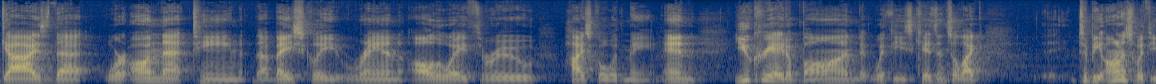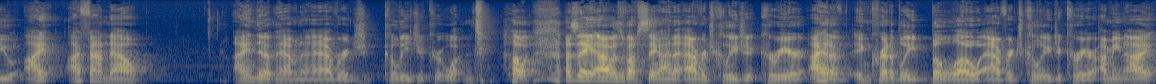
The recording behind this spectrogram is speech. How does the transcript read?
guys that were on that team that basically ran all the way through high school with me, and you create a bond with these kids, and so like to be honest with you, I I found out I ended up having an average collegiate career. What I say, I was about to say I had an average collegiate career. I had an incredibly below average collegiate career. I mean, I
